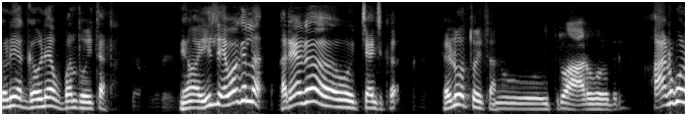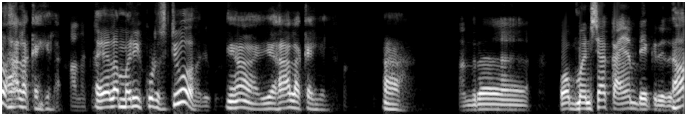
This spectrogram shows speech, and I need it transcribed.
ಗಳಿಯ ಗೌಳಿಯಾಗ ಬಂದು ಹೋಯ್ತಾರ. ಇಲ್ಲಿ ಯಾವಾಗಲ್ಲ? ಹರಿಯಾಗ ಚೇಂಜ್ಕ ಎರಡು ಹೊತ್ತು ಹೋಯ್ತಾನ ಇತರ ಆಡುಗಳು ಆಡುಗಳು ಹಾಲು ಹಾಕಂಗಿಲ್ಲ ಎಲ್ಲ ಮರಿ ಕುಡಿಸ್ತೀವಿ? ಹಾ ಈ ಹಾಲು ಹಾಕಂಗಿಲ್ಲ ಹಾ. ಅಂದ್ರ ಒಬ್ಬ ಮನುಷ್ಯ ಕಾಯಂ ಬೇಕ್ರಿ ಇದು ಹಾ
